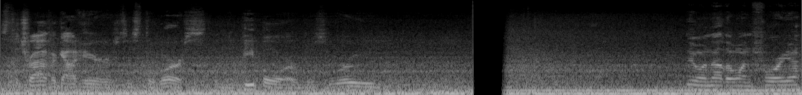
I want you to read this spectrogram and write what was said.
It's the traffic out here is just the worst. And the people are just rude. Do another one for you. Get up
